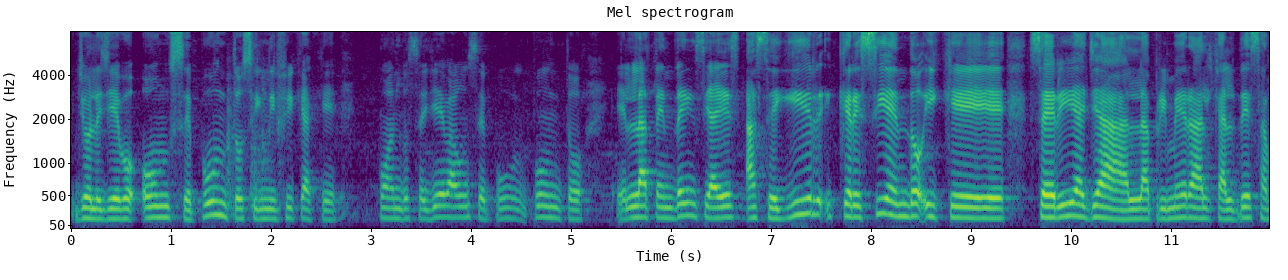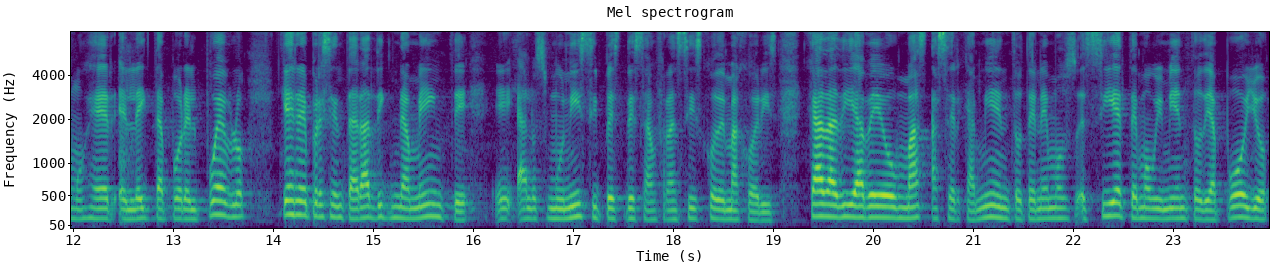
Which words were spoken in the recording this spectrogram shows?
yo le llevo 11 puntos, significa que cuando se lleva 11 puntos eh, la tendencia es a seguir creciendo y que sería ya la primera alcaldesa mujer electa por el pueblo que representará dignamente eh, a los municipios de San Francisco de Macorís. Cada día veo más acercamiento, tenemos siete movimientos de apoyo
